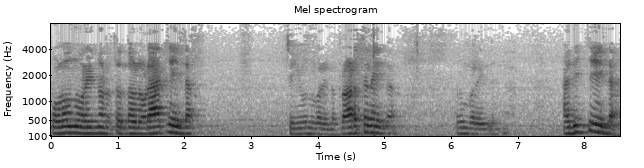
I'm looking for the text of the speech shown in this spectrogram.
പോണോന്ന് പറയുന്നിടത്ത് എന്താണ്? അവിടെ ആജ്ഞയില്ല. ചെയ്യൂന്ന് പറയില്ല പ്രാർത്ഥനയില്ല. അതും പറയുന്നില്ല. അനുജ്ഞയില്ല.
